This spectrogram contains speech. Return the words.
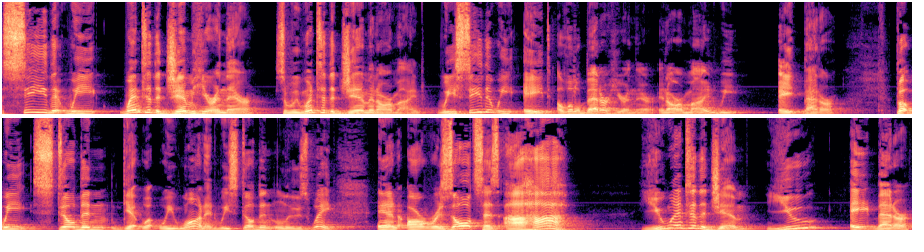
see that we went to the gym here and there, so we went to the gym in our mind. We see that we ate a little better here and there. In our mind, we ate better, but we still didn't get what we wanted. We still didn't lose weight. And our result says, aha, you went to the gym, you ate better,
